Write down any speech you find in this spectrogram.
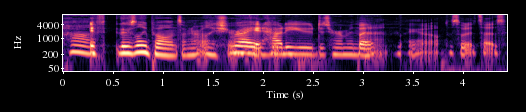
Huh. If there's only bones, I'm not really sure. right. they How do you determine but that? I don't know. That's what it says.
